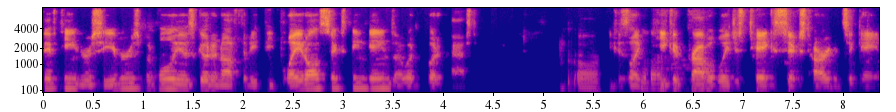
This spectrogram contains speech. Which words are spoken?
15 receivers, but Julio is good enough that if he played all 16 games, I wouldn't put it past him. Uh, Because like Yeah. he could probably just take six targets a game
